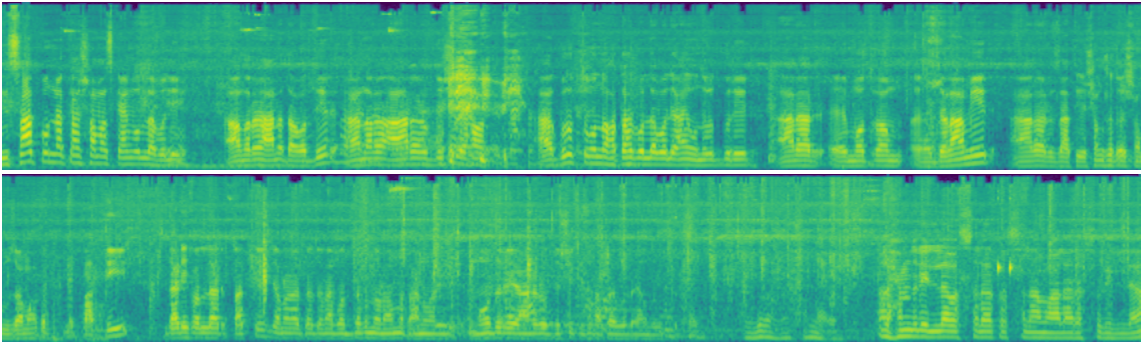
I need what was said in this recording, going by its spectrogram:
ইনসাফপূর্ণ একখান সমাজ কাইমুল্লাহ বলি। আমরা আনা দাওয়াতদের আনার আর আর উদ্দেশ্যে এখন গুরুত্বপূর্ণ হতে বললা বলে আমি অনুরোধ করি আর আর মতরম জালামির আর আর জাতীয় সংসদের সম জামাতের প্রার্থী দাড়িপাল্লার প্রার্থী জনতা জনাবদ্ধ রহমত আনোয়ারি মহোদরের আর আর উদ্দেশ্যে কিছু কথা বলে অনুরোধ করতে আলহামদুলিল্লাহ ওসালাত আসসালাম আলা রসুলিল্লাহ।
